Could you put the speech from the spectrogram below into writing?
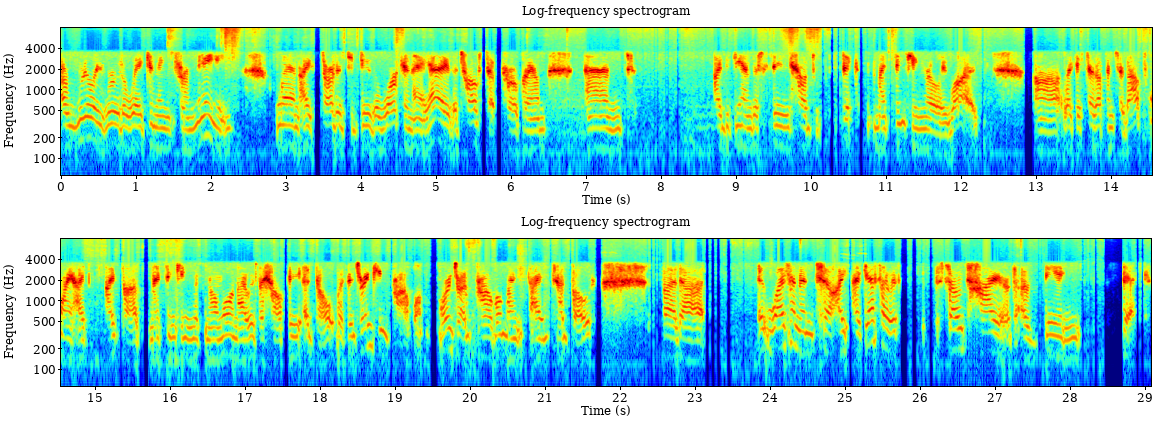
a really rude awakening for me when I started to do the work in AA, the 12 step program, and I began to see how sick my thinking really was. Uh, like I said, up until that point, I, I thought my thinking was normal and I was a healthy adult with a drinking problem or a drug problem. I, I had both. But uh, it wasn't until I, I guess I was so tired of being sick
